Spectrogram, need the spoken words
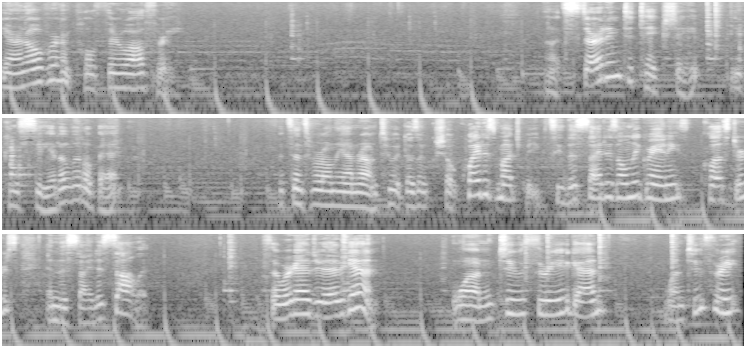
yarn over and pull through all three. Now it's starting to take shape. You can see it a little bit. But since we're only on round two, it doesn't show quite as much, but you can see this side is only grannies, clusters, and this side is solid. So we're going to do that again. One, two, three again. One, two, three.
